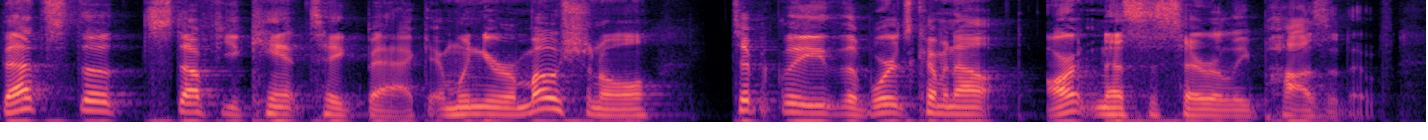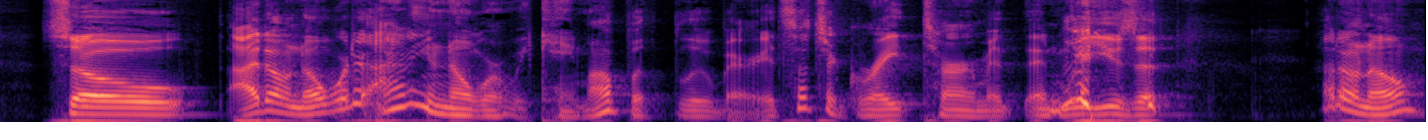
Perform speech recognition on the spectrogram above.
that's the stuff you can't take back. And when you're emotional, typically the words coming out aren't necessarily positive. So I don't know where to, I don't even know where we came up with blueberry. It's such a great term, it, and we use it. I don't know,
